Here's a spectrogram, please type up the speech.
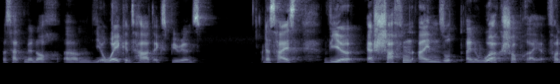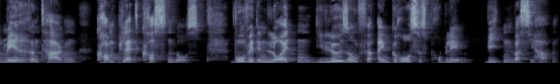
Was hatten wir noch? Ähm, die Awakened Heart Experience das heißt, wir erschaffen ein, so, eine Workshop-Reihe von mehreren Tagen komplett kostenlos, wo wir den Leuten die Lösung für ein großes Problem bieten, was sie haben.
